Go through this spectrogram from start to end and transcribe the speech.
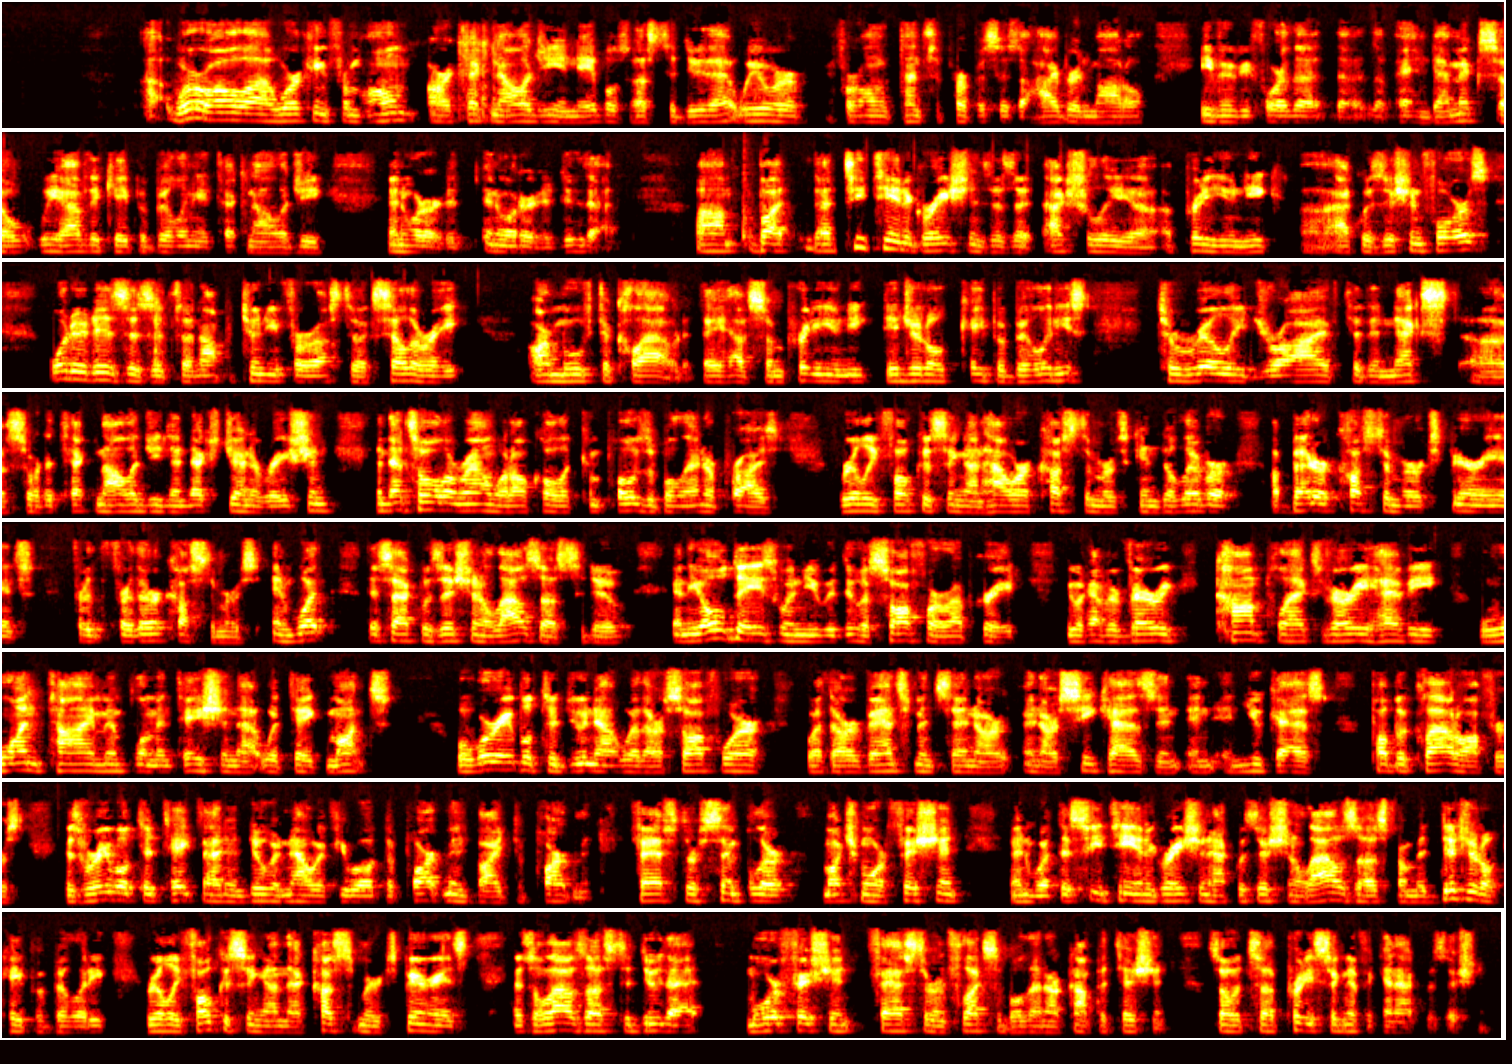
Uh, we're all uh, working from home. Our technology enables us to do that. We were, for all intents and purposes, a hybrid model even before the, the, the pandemic. So we have the capability and technology in order to in order to do that. Um, but that CT Integrations is a, actually a, a, pretty unique uh, acquisition for us. What it is is it's an opportunity for us to accelerate our move to cloud. They have some pretty unique digital capabilities to really drive to the next uh, sort of technology, the next generation, and that's all around what I'll call a composable enterprise, really focusing on how our customers can deliver a better customer experience for, for their customers and what this acquisition allows us to do. In the old days, when you would do a software upgrade, you would have a very complex, very heavy one time implementation that would take months. What we're able to do now with our software, with our advancements in our in our CCaaS and, and, and UCaaS public cloud offers is we're able to take that and do it now, if you will, department by department, faster, simpler, much more efficient. And what the CT integration acquisition allows us from a digital capability, really focusing on that customer experience, is allows us to do that more efficient, faster, and flexible than our competition. So it's a pretty significant acquisition.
